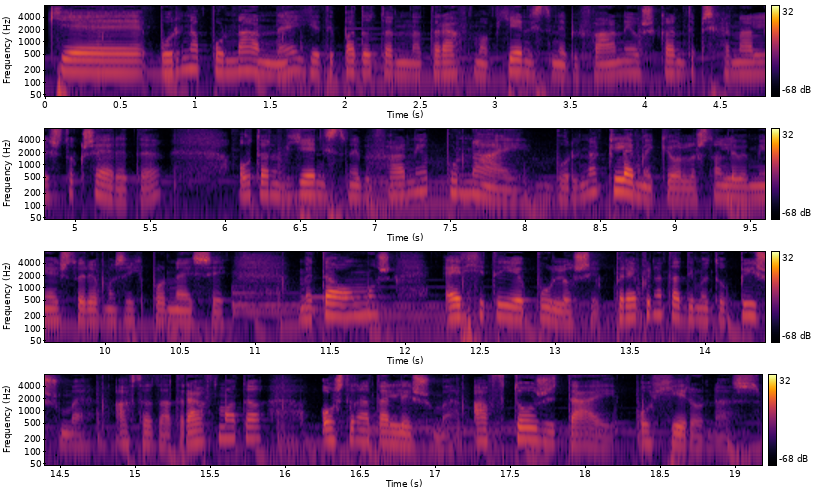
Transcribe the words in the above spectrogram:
και μπορεί να πονάνε, γιατί πάντα όταν ένα τραύμα βγαίνει στην επιφάνεια, όσοι κάνετε ψυχανάλυση το ξέρετε, όταν βγαίνει στην επιφάνεια πονάει. Μπορεί να κλαίμε κιόλας όταν λέμε μια ιστορία που μας έχει πονέσει. Μετά όμως έρχεται η επούλωση. Πρέπει να τα αντιμετωπίσουμε αυτά τα τραύματα ώστε να τα λύσουμε. Αυτό ζητάει ο χείρονας.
